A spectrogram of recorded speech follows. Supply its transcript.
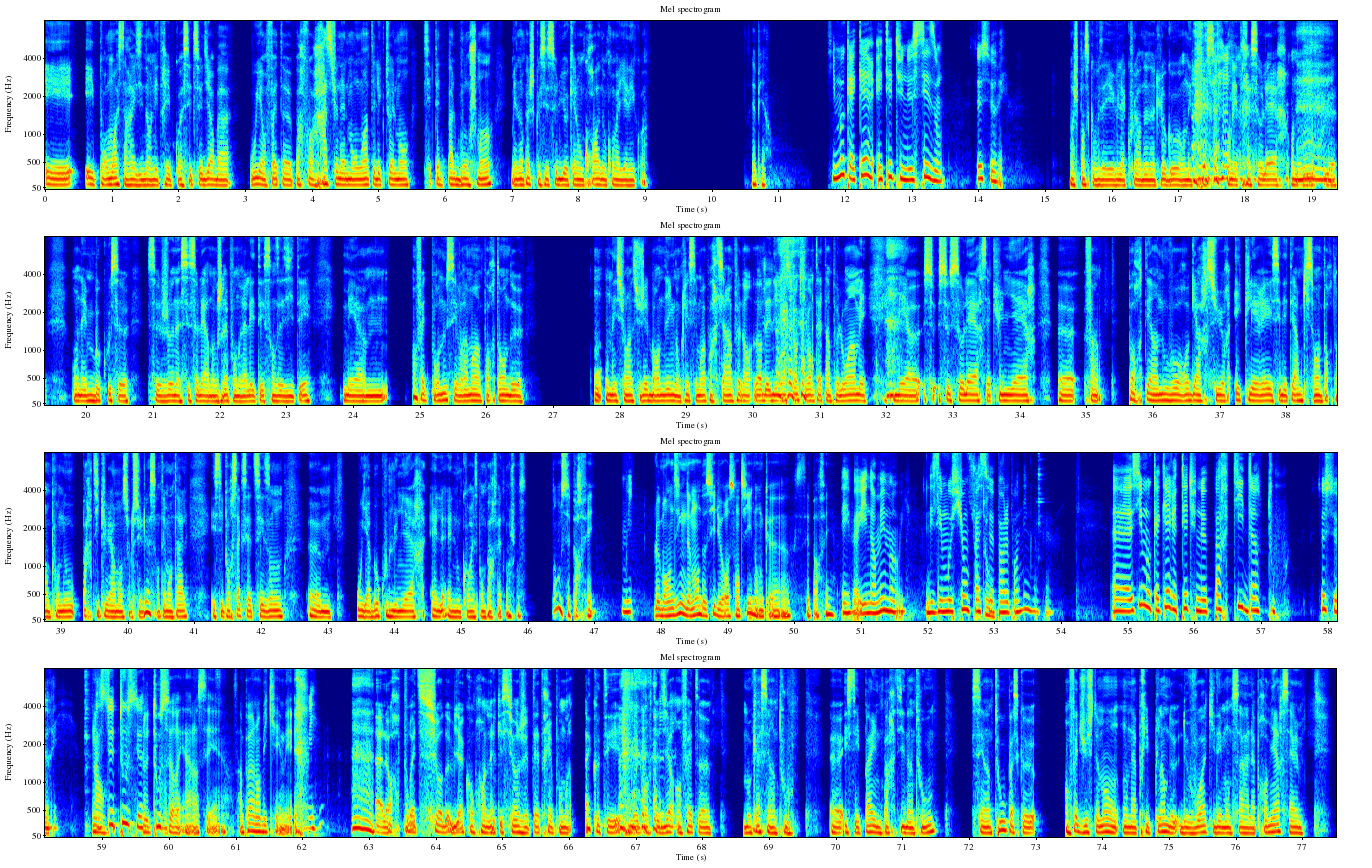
et, et pour moi, ça réside dans les tripes, quoi. C'est de se dire, bah oui, en fait, euh, parfois rationnellement ou intellectuellement, c'est peut-être pas le bon chemin, mais n'empêche que c'est celui auquel on croit, donc on va y aller, quoi. Très bien. Si Mokaker était une saison, ce serait. Moi, je pense que vous avez vu la couleur de notre logo. On est très, solaire. On aime beaucoup, ce, jaune assez solaire. Donc, je répondrai l'été sans hésiter. Mais euh, en fait, pour nous, c'est vraiment important de. On, est sur un sujet de branding, donc laissez-moi partir un peu dans, des dimensions qui vont peut-être un peu loin, mais, euh, ce, solaire, cette lumière, euh, enfin, porter un nouveau regard sur, éclairer, c'est des termes qui sont importants pour nous, particulièrement sur le sujet de la santé mentale. Et c'est pour ça que cette saison, où il y a beaucoup de lumière, elle, elle nous correspond parfaitement, je pense. Non, mais c'est parfait. Oui. Le branding demande aussi du ressenti, donc euh, c'est parfait. Eh ben, énormément, oui. Les émotions Surtout. passent par le branding. donc, euh. Euh, si Mokaker était une partie d'un tout, ce serait. Non, Ah, ce tout serait. le tout serait. alors c'est, c'est un peu alambiqué, mais Oui. Alors, pour être sûr de bien comprendre la question, je vais peut-être répondre à côté, mais pour te dire, en fait, euh, Mocha, c'est un tout. Euh, et c'est pas une partie d'un tout. C'est un tout parce que, en fait, justement, on- a pris plein de, voix qui démontrent ça. La première, c'est,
